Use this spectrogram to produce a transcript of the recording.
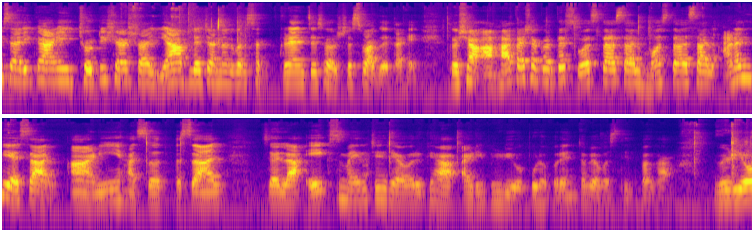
मी सारिका आणि छोटीशी आशा या आपल्या चॅनलवर सगळ्यांचे सहर्ष स्वागत आहे. कशा आहात? अशा करते स्वस्त असाल मस्त असाल आनंदी असाल आणि हसत असाल. चला एक स्माईल चेहऱ्यावर घ्या आणि व्हिडिओ पुढंपर्यंत व्यवस्थित बघा. व्हिडिओ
